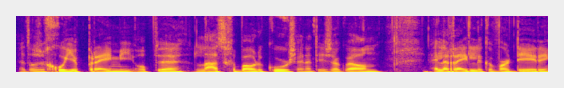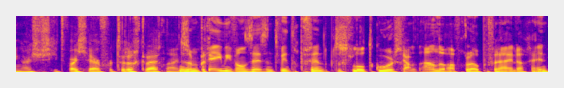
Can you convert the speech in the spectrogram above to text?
Het was een goede premie op de laatst geboden koers. En het is ook wel een hele redelijke waardering als je ziet wat je ervoor terugkrijgt. Nou, dus een premie van 26% op de slotkoers van het aandeel afgelopen vrijdag. En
